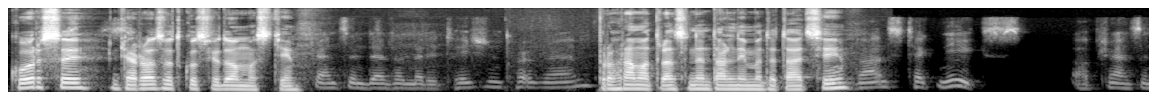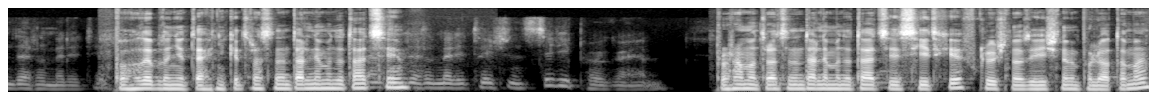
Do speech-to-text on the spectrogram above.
Курси для розвитку свідомості, програма трансцендентальної медитації, Поглиблені техніки трансцендентальної медитації, програма трансцендентальної медитації сітхи, включно з гічними польотами,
